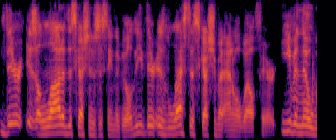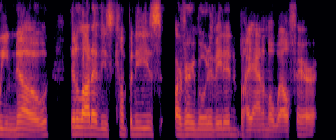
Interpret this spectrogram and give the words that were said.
there is a lot of discussion of sustainability. There is less discussion about animal welfare, even though we know that a lot of these companies are very motivated by animal welfare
